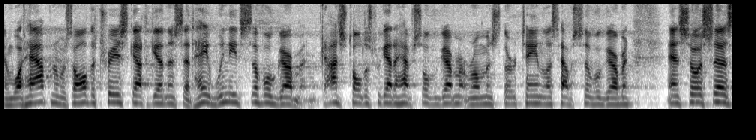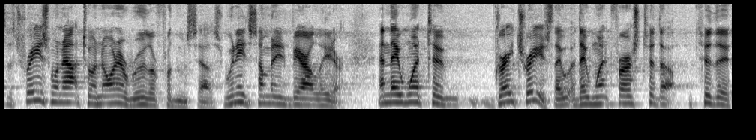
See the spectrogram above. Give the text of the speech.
And what happened was all the trees got together and said, hey, we need civil government. God's told us we got to have civil government. Romans 13, let's have civil government. And so it says the trees went out to anoint a ruler for themselves. We need somebody to be our leader. And they went to great trees. They, they went first to the, to the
